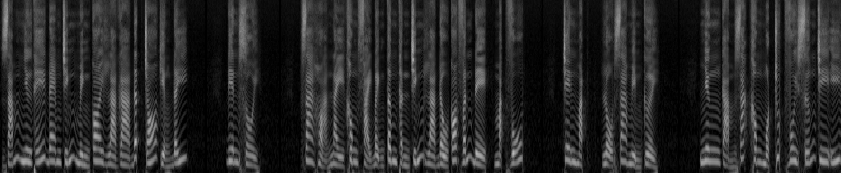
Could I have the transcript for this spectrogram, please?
Dám như thế đem chính mình coi là gà đất chó kiểng đấy. Điên rồi. Gia hỏa này không phải bệnh tâm thần chính là đầu có vấn đề, mặt vũ. Trên mặt, lộ ra mỉm cười. Nhưng cảm giác không một chút vui sướng chi ý.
